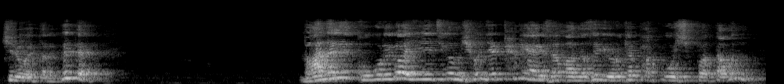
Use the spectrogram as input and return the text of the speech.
기록했다는. 근데 만약에 고구려가 이 지금 현재 평양에서 만나서 이렇게 바꾸고 싶었다면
